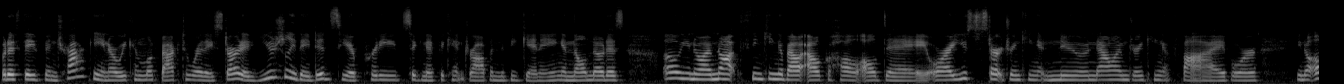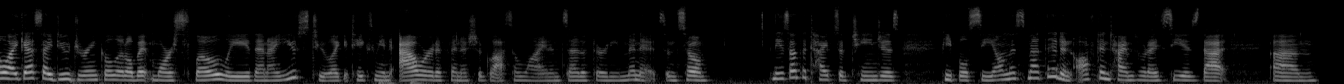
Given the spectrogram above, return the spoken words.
But if they've been tracking or we can look back to where they started, usually they did see a pretty significant drop in the beginning and they'll notice, oh, you know, I'm not thinking about alcohol all day, or I used to start drinking at noon, now I'm drinking at five, or, you know, oh, I guess I do drink a little bit more slowly than I used to. Like it takes me an hour to finish a glass of wine instead of 30 minutes. And so these are the types of changes people see on this method. And oftentimes, what I see is that um,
